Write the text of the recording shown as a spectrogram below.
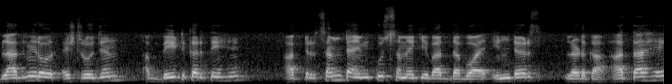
Vladimir और एस्ट्रोजन अब बेट करते हैं। आफ्टर सम टाइम कुछ समय के बाद द बॉय इंटर्स लड़का आता है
